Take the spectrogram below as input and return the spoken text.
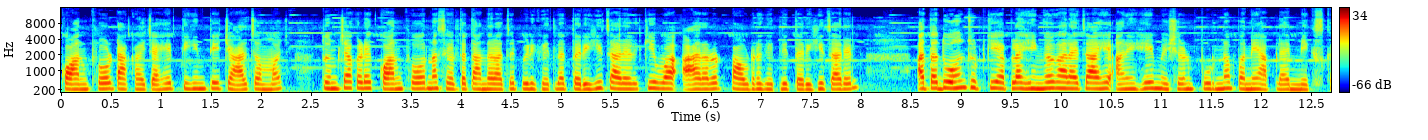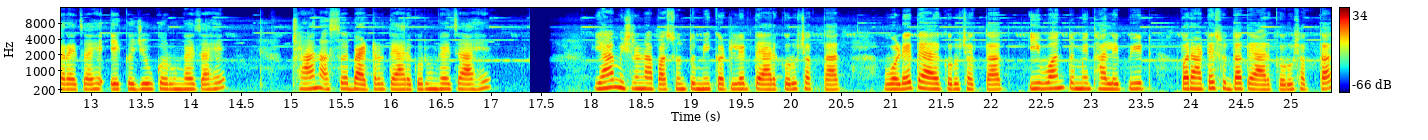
कॉर्नफ्लोअर टाकायचे आहे तीन ते चार चम्मच. तुमच्याकडे कॉर्नफ्लोअर नसेल तर तांदळाचं पीठ घेतलं तरीही चालेल किंवा आरारोट पावडर घेतली तरीही चालेल. आता दोन चुटकी आपला हिंग घालायचा आहे आणि हे मिश्रण पूर्णपणे आपल्याला मिक्स करायचं आहे. एकजीव करून घ्यायचं आहे. छान असं बॅटर तयार करून घ्यायचं आहे. या मिश्रणापासून तुम्ही कटलेट तयार करू शकतात वडे तयार करू शकतात इवन तुम्ही थालीपीठ पराठेसुद्धा तयार करू शकतात.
